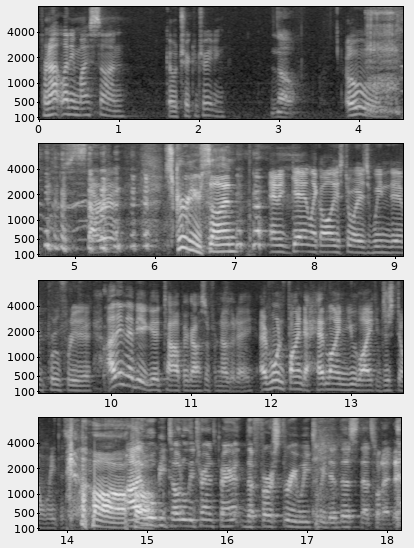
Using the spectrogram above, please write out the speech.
for not letting my son go trick or treating? No. Ooh, starter. Screw you, son. And again, like all these stories, we didn't proofread it. I think that'd be a good topic also for another day. Everyone find a headline you like and just don't read the story. Oh. I will be totally transparent. The first three weeks we did this, that's what I did.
